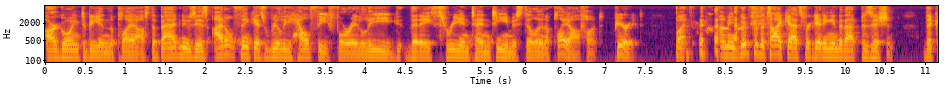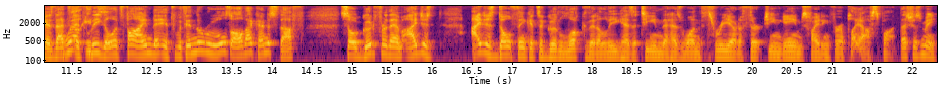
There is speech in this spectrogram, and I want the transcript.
are going to be in the playoffs. The bad news is I don't think it's really healthy for a league that a three and ten team is still in a playoff hunt. Period. But I mean, good for the Ticats for getting into that position because that's well, it's, it's legal. It's fine. It's within the rules. All that kind of stuff. So good for them. I just I just don't think it's a good look that a league has a team that has won three out of 13 games fighting for a playoff spot. That's just me.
